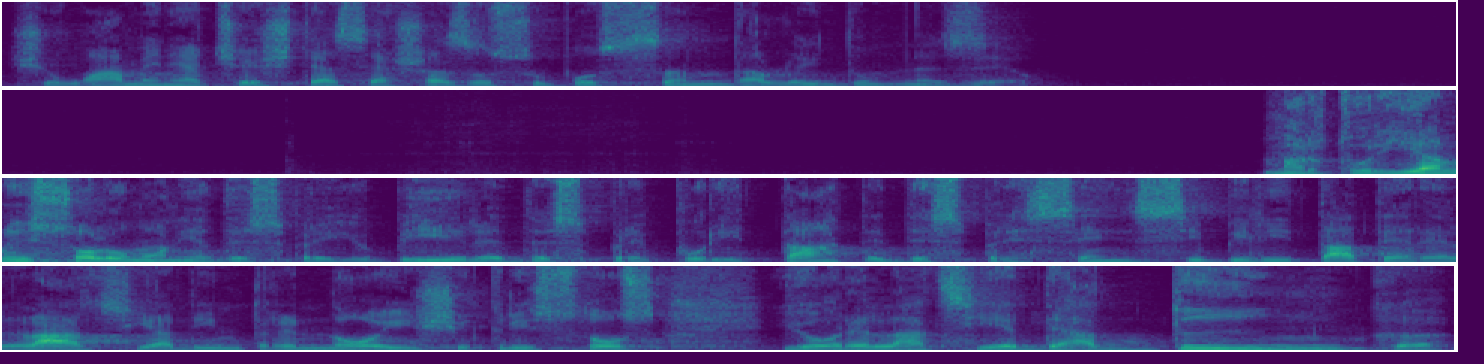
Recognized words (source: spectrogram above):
Și oamenii aceștia se așează sub o sânda lui Dumnezeu. Mărturia lui Solomon e despre iubire, despre puritate, despre sensibilitate. Relația dintre noi și Hristos e o relație de adâncă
